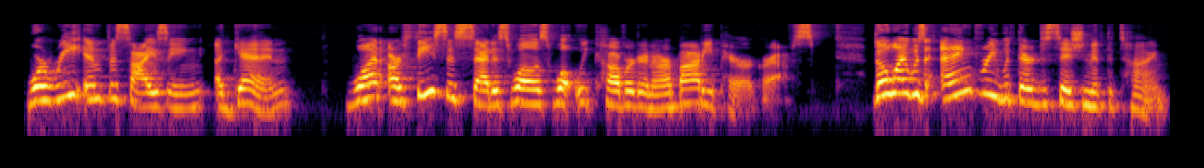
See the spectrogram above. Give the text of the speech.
we're re emphasizing again what our thesis said as well as what we covered in our body paragraphs. Though I was angry with their decision at the time,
